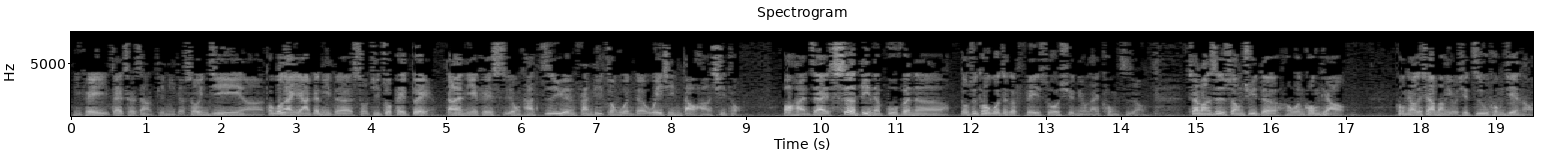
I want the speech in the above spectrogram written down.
你可以在车上听你的收音机啊，通过蓝牙跟你的手机做配对。当然，你也可以使用它支援繁体中文的卫星导航系统。包含在设定的部分呢，都是透过这个飞梭旋钮来控制哦。下方是双区的恒温空调，空调的下方有一些置物空间哦。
